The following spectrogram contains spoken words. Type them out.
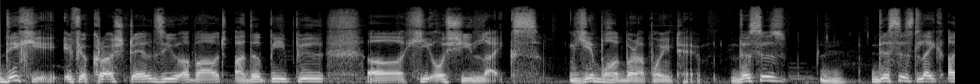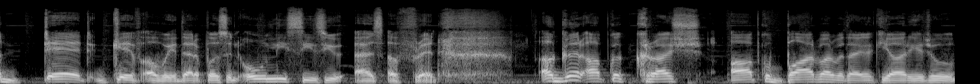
देखिए if your crush tells you about other people he और शी लाइक्स ये बहुत बड़ा पॉइंट है। This is this is like a dead giveaway there a person only sees you as a friend अगर आपका क्रश आपको बार बार बताएगा कि यार ये जो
